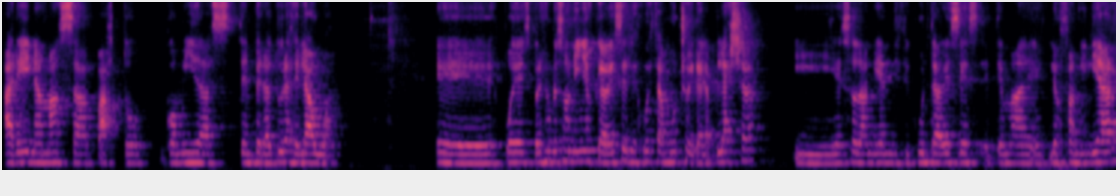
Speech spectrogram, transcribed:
arena, masa, pasto, comidas, temperaturas del agua. Eh, después, por ejemplo, son niños que a veces les cuesta mucho ir a la playa y eso también dificulta a veces el tema de lo familiar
